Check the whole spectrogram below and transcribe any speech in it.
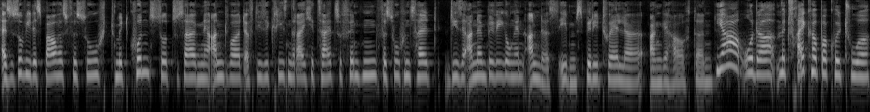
also so wie das Bauhaus versucht, mit Kunst sozusagen eine Antwort auf diese krisenreiche Zeit zu finden, versuchen es halt diese anderen Bewegungen anders, eben spiritueller angehaucht dann. Ja, oder mit Freikörperkultur.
